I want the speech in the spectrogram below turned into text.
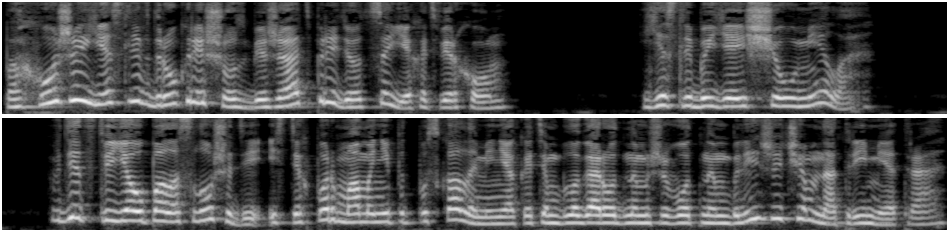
Похоже, если вдруг решу сбежать, придется ехать верхом. Если бы я еще умела... В детстве я упала с лошади, и с тех пор мама не подпускала меня к этим благородным животным ближе, чем на три метра.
